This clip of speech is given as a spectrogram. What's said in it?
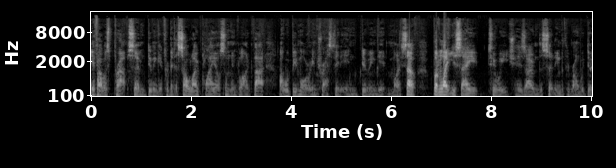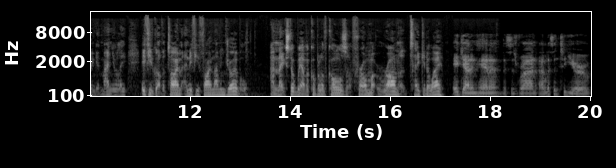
if I was perhaps um, doing it for a bit of solo play or something like that, I would be more interested in doing it myself. But like you say, to each his own, there's certainly nothing wrong with doing it manually if you've got the time and if you find that enjoyable. And next up, we have a couple of calls from Ron. Take it away. Hey, John and Hannah. This is Ron. I listened to your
